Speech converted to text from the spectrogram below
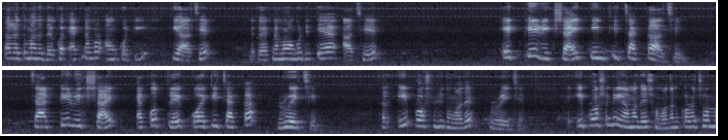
তাহলে তোমাদের দেখো এক নম্বর অঙ্কটি কি আছে? দেখো, এক নম্বর অঙ্কটিতে আছে, একটি রিক্সায় তিনটি চাক্কা আছে। চারটি রিক্সায় একত্রে কয়টি চাক্কা রয়েছে? তাহলে এই প্রশ্নটি তোমাদের রয়েছে। এই প্রশ্নটি আমাদের সমাধান করার জন্য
